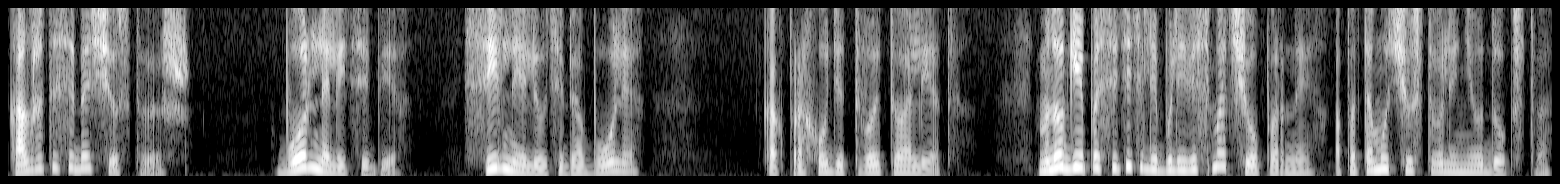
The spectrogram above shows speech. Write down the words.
«Как же ты себя чувствуешь? Больно ли тебе? Сильные ли у тебя боли? Как проходит твой туалет?» Многие посетители были весьма чопорны, а потому чувствовали неудобства.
